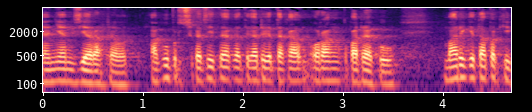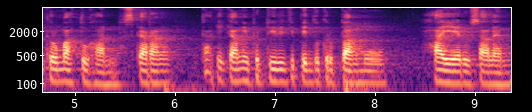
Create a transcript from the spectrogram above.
Nyanyian ziarah Daud. Aku bersuka cita ketika dikatakan orang kepadaku, mari kita pergi ke rumah Tuhan. Sekarang kaki kami berdiri di pintu gerbangmu Hai Yerusalem.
